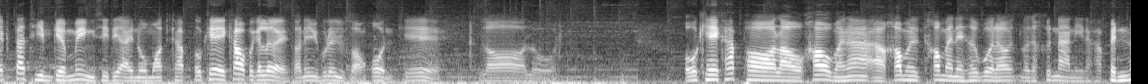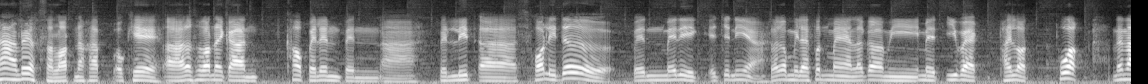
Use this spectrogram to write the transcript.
Extra Team Gaming CTI No Mod ครับ โอเค เข้าไปกันเลย ตอนนี้มีผู้เล่นอยู่ 2 คน โอเค รอโหลด โอเคครับ พอเราเข้ามาหน้าอ่าเข้ามา เข้ามาในเซิร์ฟเวอร์แล้ว เราจะขึ้นหน้านี้นะครับ เป็นหน้าเลือกสล็อตนะครับ โอเค อ่า เลือกสล็อตในการเข้าไปเล่นเป็น อ่า เป็นลิดอ่าสปอร์ตลีดเดอร์ เป็นเมดิกเอเจเนียแล้วก็มีไรเฟิลแมน แล้วก็มีเมดอีแวกไพลอตพวก แนะน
